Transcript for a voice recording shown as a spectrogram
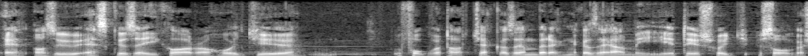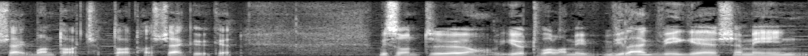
e, az ő eszközeik arra, hogy fogva tartsák az embereknek az elméjét, és hogy szolgaságban tart, tarthassák őket. Viszont jött valami világvége esemény,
